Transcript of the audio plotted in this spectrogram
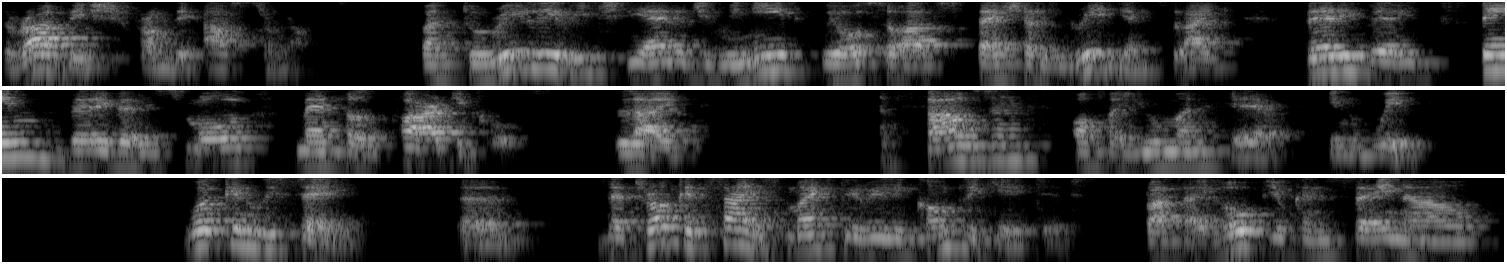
the rubbish from the astronauts. But to really reach the energy we need, we also add special ingredients like very, very thin, very, very small metal particles, like a thousandth of a human hair in width. What can we say? Uh, that rocket science might be really complicated, but I hope you can say now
